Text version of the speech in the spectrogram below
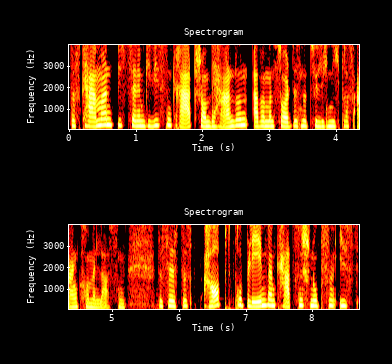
Das kann man bis zu einem gewissen Grad schon behandeln, aber man sollte es natürlich nicht darauf ankommen lassen. Das heißt, das Hauptproblem beim Katzenschnupfen ist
